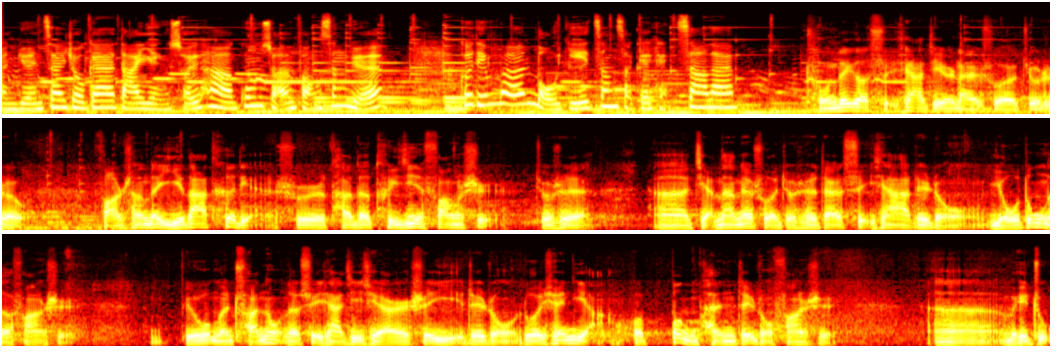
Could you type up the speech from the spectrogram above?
人員製造嘅大型水下觀賞仿生魚，佢點樣模擬真實嘅鯨鯊呢？從這個水下機器人來說，就是仿生的一大特點是它的推進方式，就是，呃，簡單的說，就是在水下這種游動的方式。比如我們傳統的水下機器人是以這種螺旋槳或泵噴這種方式，呃，為主，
